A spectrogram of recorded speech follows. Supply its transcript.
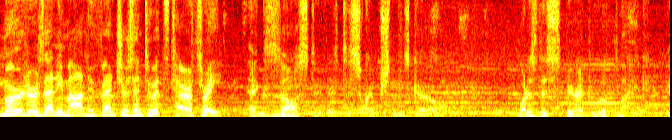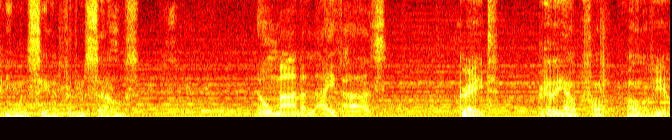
Murders any man who ventures into its territory. Exhaustive as descriptions go. What does this spirit look like? Anyone seen it for themselves? No man alive has. Great. Really helpful, all of you.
